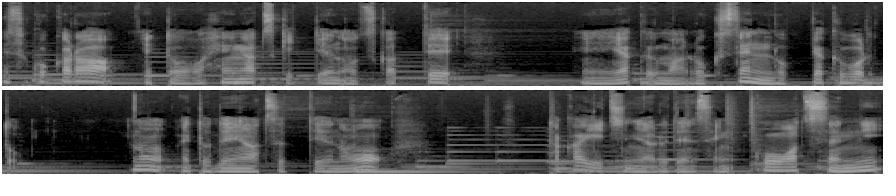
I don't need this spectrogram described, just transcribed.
でそこから、えっと、変圧器っていうのを使って、えー、約、まあ、6600ボルトの、えっと、電圧っていうのを高い位置にある電線高圧線に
